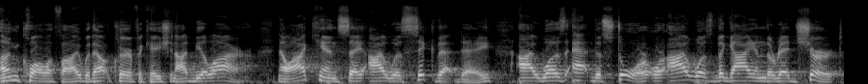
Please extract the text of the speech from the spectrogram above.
unqualified, without clarification, I'd be a liar. Now, I can say I was sick that day, I was at the store, or I was the guy in the red shirt,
